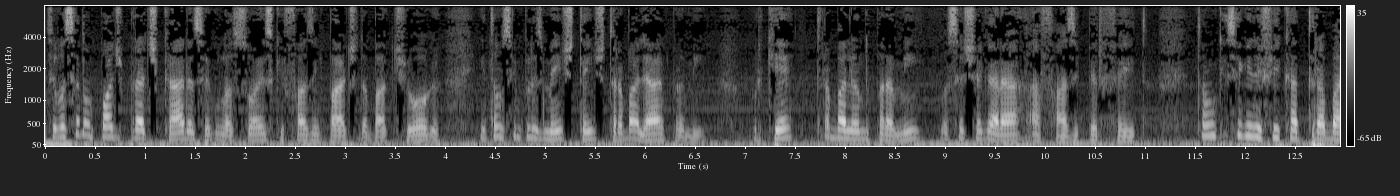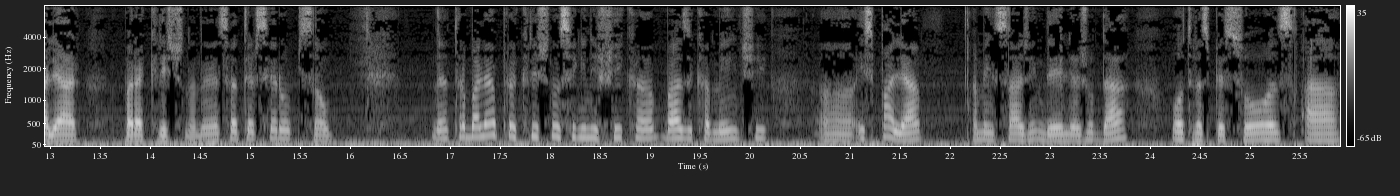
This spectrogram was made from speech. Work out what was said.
Se você não pode praticar as regulações que fazem parte da Bhakti Yoga, então simplesmente tente trabalhar para mim, porque trabalhando para mim você chegará à fase perfeita. Então, o que significa trabalhar para Krishna? Né? Essa é a terceira opção. Né? Trabalhar para Krishna significa basicamente uh, espalhar a mensagem dele, ajudar outras pessoas a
